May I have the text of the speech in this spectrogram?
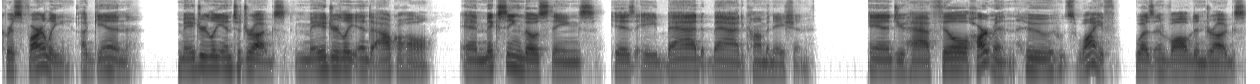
Chris Farley, again, majorly into drugs, majorly into alcohol, and mixing those things is a bad, bad combination. And you have Phil Hartman, whose wife was involved in drugs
